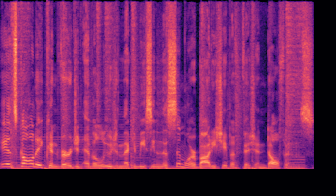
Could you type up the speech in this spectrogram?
It's called a convergent evolution that can be seen in the similar body shape of fish and dolphins.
